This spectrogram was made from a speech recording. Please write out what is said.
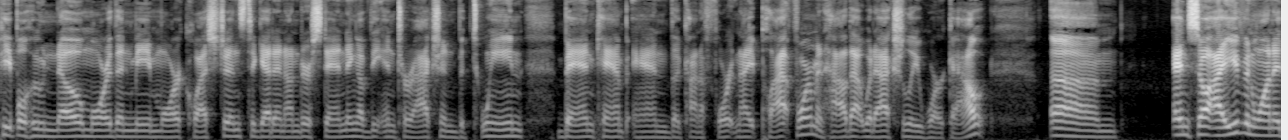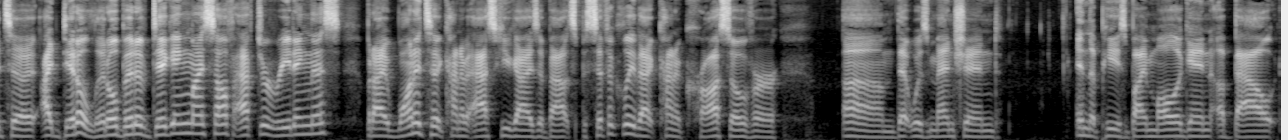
people who know more than me more questions to get an understanding of the interaction between Bandcamp and the kind of Fortnite platform and how that would actually work out. Um, and so I even wanted to, I did a little bit of digging myself after reading this, but I wanted to kind of ask you guys about specifically that kind of crossover um, that was mentioned in the piece by Mulligan about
